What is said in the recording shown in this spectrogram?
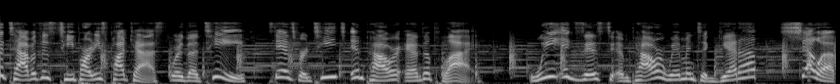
to Tabitha's Tea Parties podcast, where the T stands for teach, empower, and apply. We exist to empower women to get up, show up,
